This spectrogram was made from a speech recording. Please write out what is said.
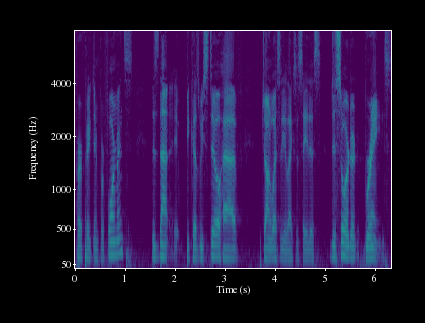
perfect in performance. Does not because we still have, John Wesley likes to say this, disordered brains.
